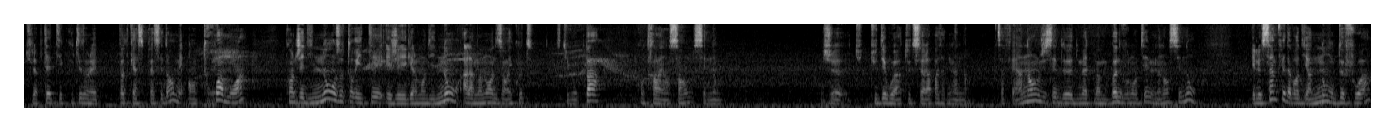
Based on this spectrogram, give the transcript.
tu l'as peut-être écouté dans les podcasts précédents, mais en trois mois, quand j'ai dit non aux autorités et j'ai également dit non à la maman en disant écoute, si tu veux pas qu'on travaille ensemble, c'est non. Je, tu, tu débrouilles toute seule à partir de maintenant. Ça fait un an que j'essaie de, mettre ma bonne volonté, mais maintenant c'est non. Et le simple fait d'avoir dit non deux fois,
